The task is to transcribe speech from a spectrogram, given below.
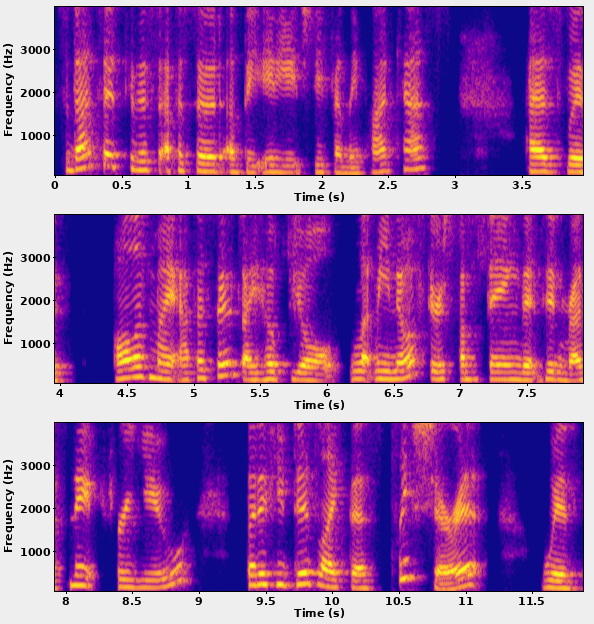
So that's it for this episode of the ADHD Friendly Podcast. As with all of my episodes, I hope you'll let me know if there's something that didn't resonate for you. But if you did like this, please share it with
